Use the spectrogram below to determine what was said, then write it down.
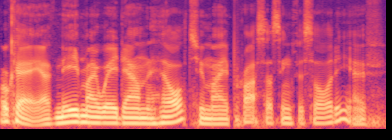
Okay, I've made my way down the hill to my processing facility. I've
